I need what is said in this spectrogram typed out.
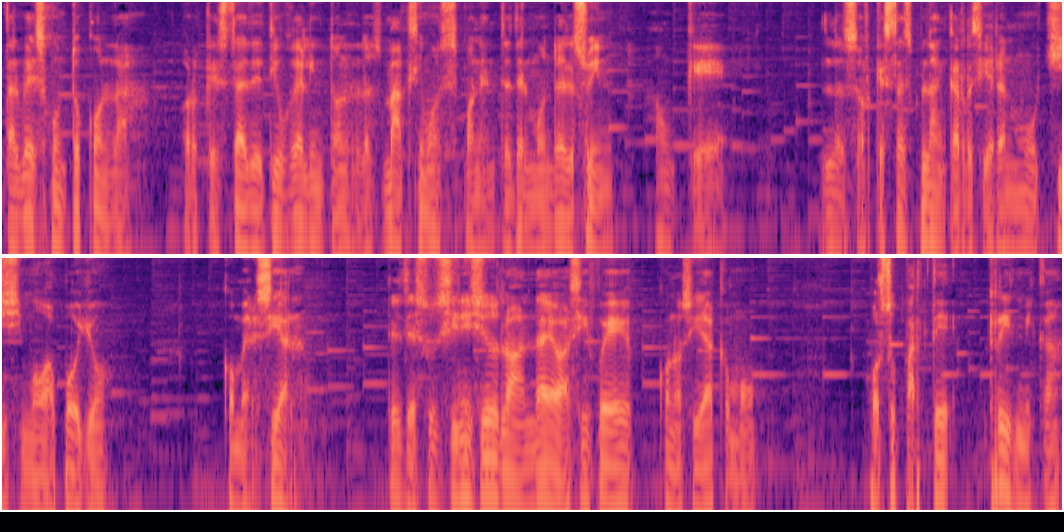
tal vez junto con la orquesta de Duke Ellington los máximos exponentes del mundo del swing, aunque las orquestas blancas recibieran muchísimo apoyo comercial. Desde sus inicios la banda de Bassi fue conocida como por su parte rítmica,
